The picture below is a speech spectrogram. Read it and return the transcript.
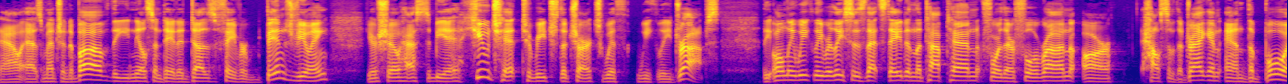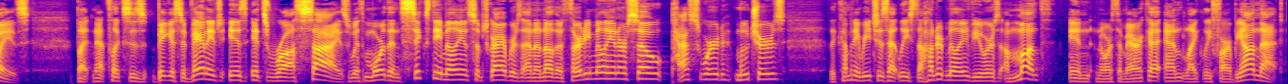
Now, as mentioned above, the Nielsen data does favor binge viewing. Your show has to be a huge hit to reach the charts with weekly drops. The only weekly releases that stayed in the top 10 for their full run are House of the Dragon and The Boys. But Netflix's biggest advantage is its raw size. With more than 60 million subscribers and another 30 million or so password moochers, the company reaches at least 100 million viewers a month in North America and likely far beyond that.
